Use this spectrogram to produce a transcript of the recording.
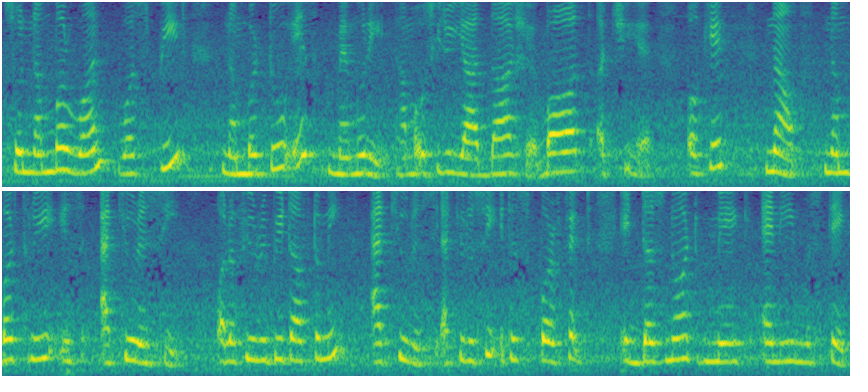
so number one was speed number two is memory हम उसकी जो याददाश्त है बहुत अच्छी है okay now number three is accuracy all of you repeat after me accuracy. Accuracy it is perfect. It does not make any mistake.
